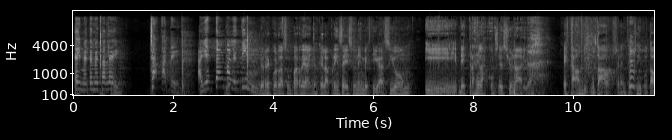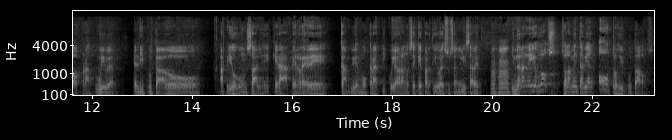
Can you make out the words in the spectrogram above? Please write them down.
¡ey, méteme esta ley! ¡Chácate! Ahí está el maletín. Yo recuerdo hace un par de años que la prensa hizo una investigación y detrás de las concesionarias estaban diputados, el entonces mm. diputado Frank Weaver, el diputado apellido González, que era PRD, Cambio Democrático y ahora no sé qué partido es Susana Elizabeth. Y no eran ellos dos, solamente habían otros diputados.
